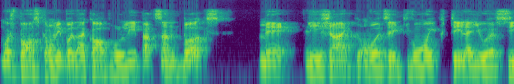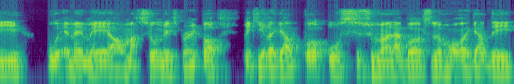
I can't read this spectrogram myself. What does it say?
Moi, je pense qu'on n'est pas d'accord pour les partisans de boxe, mais les gens, on va dire, qui vont écouter la UFC ou MMA, arts martiaux mix, peu importe, mais qui regardent pas aussi souvent la boxe, là, vont regarder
